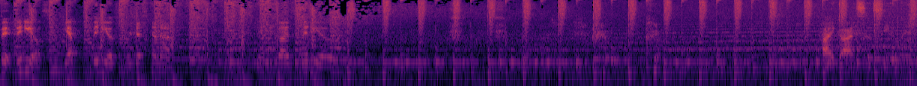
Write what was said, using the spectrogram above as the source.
Videos. Yep, videos. We're just gonna videos. Hi guys, see you later.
